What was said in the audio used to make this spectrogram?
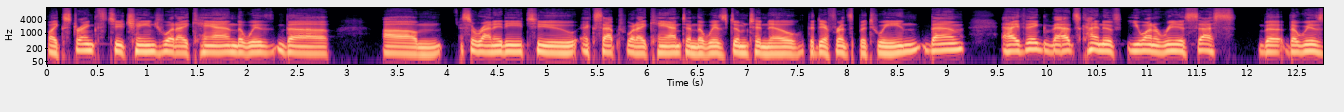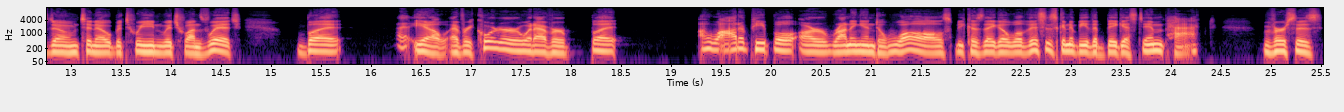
like strength to change what I can, the with the um, serenity to accept what I can't, and the wisdom to know the difference between them. And I think that's kind of you want to reassess the the wisdom to know between which one's which, but Uh, you know every quarter or whatever. But a lot of people are running into walls because they go, well, this is going to be the biggest impact versus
